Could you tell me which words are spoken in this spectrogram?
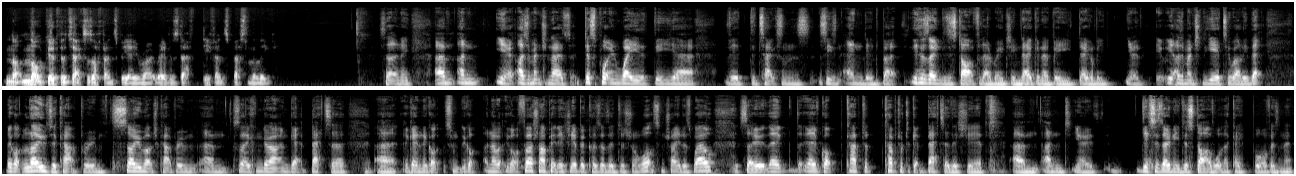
not not good for the Texas offense, but yeah, you're right. Ravens def- defense best in the league. certainly. Um, and yeah, as you mentioned, there, it's a disappointing way that the uh, the the Texans season ended, but this is only the start for their regime. They're gonna be they're gonna be you know as I mentioned a year too early. That they've got loads of cap room, so much cap room, um, so they can go out and get better. Uh, again, they got some they got another they got a first round pick this year because of the Deshaun Watson trade as well. So they they've got capital capital to get better this year. Um, and you know this is only the start of what they're capable of, isn't it?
